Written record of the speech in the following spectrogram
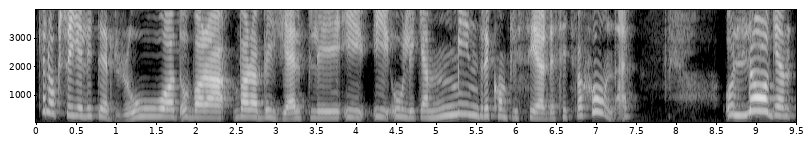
kan också ge lite råd och vara, vara behjälplig i, i olika mindre komplicerade situationer. Och lagen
